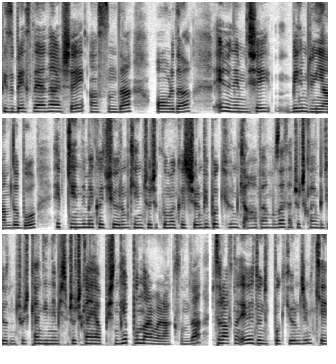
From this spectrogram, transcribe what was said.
Bizi besleyen her şey aslında orada. En önemli şey benim dünyamda bu. Hep kendime kaçıyorum, kendi çocukluğuma kaçıyorum. Bir bakıyorum ki Aa, ben bu zaten çocukken biliyordum, çocukken dinlemiştim, çocukken yapmıştım. Hep bunlar var aklımda. Bir taraftan eve dönüp bakıyorum diyorum ki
